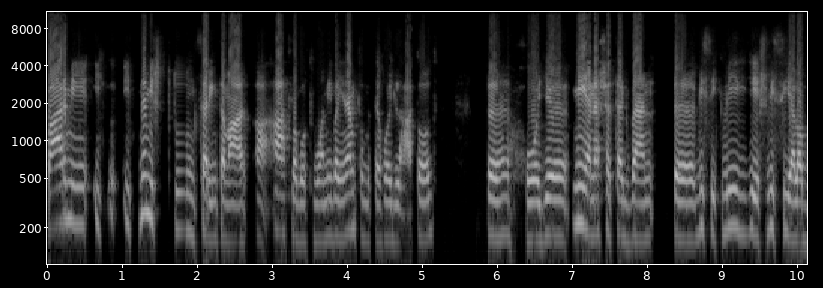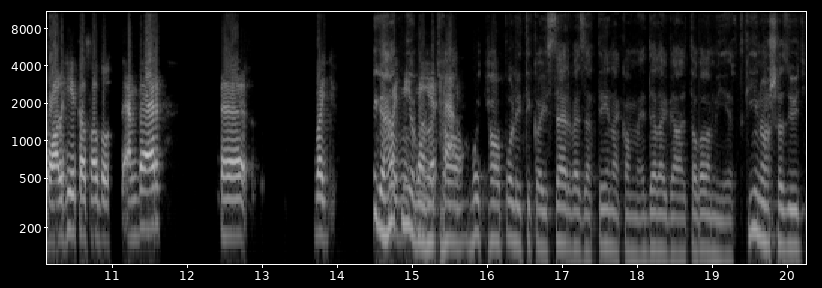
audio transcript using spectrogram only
bármi, itt nem is tudunk szerintem átlagot vonni, vagy nem tudom, te hogy látod, hogy milyen esetekben viszik végig, és viszi el a balhét az adott ember, vagy igen, hát mi, nyilván, hogyha, hogyha a politikai szervezetének, amely delegálta valamiért kínos az ügy,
